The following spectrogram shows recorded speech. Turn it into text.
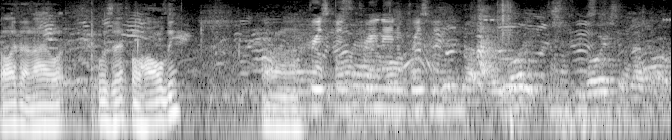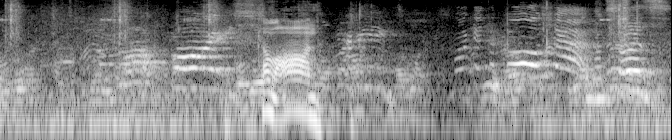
Oh, I don't know. What, what was that for holding? Uh, Brisbane, Fremantle, Brisbane. come on. Come on, Soz.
